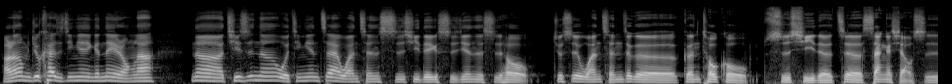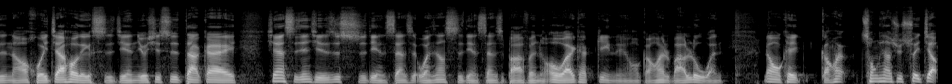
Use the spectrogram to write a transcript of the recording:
好了，我们就开始今天一个内容啦。那其实呢，我今天在完成实习的一个时间的时候，就是完成这个跟 Toco 实习的这三个小时，然后回家后的一个时间，尤其是大概现在时间其实是十点三十，晚上十点三十八分了。哦，我还赶紧呢，我赶快把它录完，让我可以赶快冲下去睡觉，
